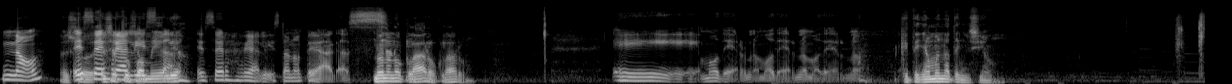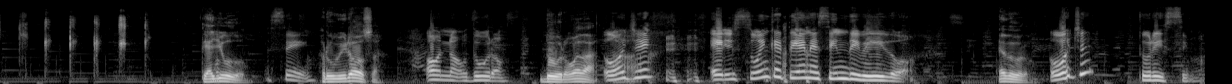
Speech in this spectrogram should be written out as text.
No, Eso- es ¿esa es tu realista. familia? Es ser realista, no te hagas. No, no, no, claro, claro. Eh, moderno, moderno, moderno. Que te llamen la atención. Te ayudo. Sí. Rubirosa. Oh, no, duro. Duro, ¿verdad? Oye, el swing que tiene ese individuo. Es duro. Oye, durísimo.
